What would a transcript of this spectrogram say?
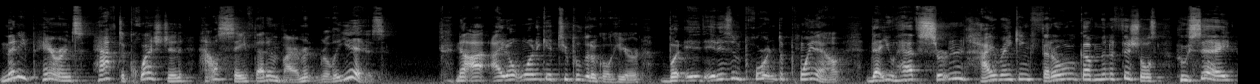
many parents have to question how safe that environment really is. Now, I, I don't want to get too political here, but it, it is important to point out that you have certain high ranking federal government officials who say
